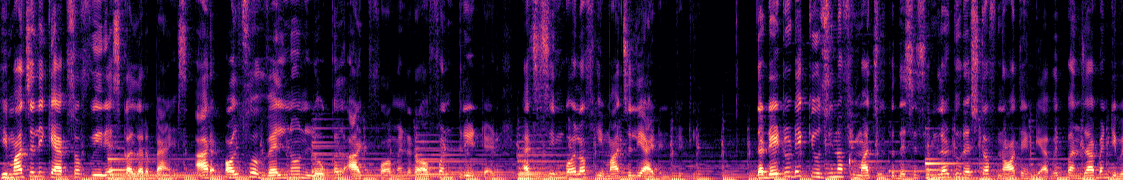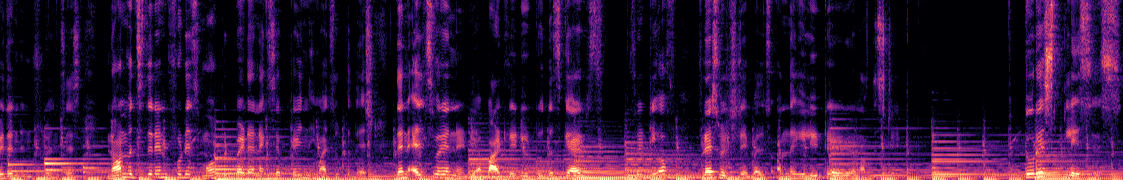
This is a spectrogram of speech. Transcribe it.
Himachali caps of various color bands are also well-known local art form and are often treated as a symbol of Himachali identity. The day-to-day cuisine of Himachal Pradesh is similar to rest of North India with Punjab and Tibetan influences. Non-vegetarian food is more prepared and accepted in Himachal Pradesh than elsewhere in India, partly due to the scarcity of fresh vegetables on the hilly terrain of the state. Tourist places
